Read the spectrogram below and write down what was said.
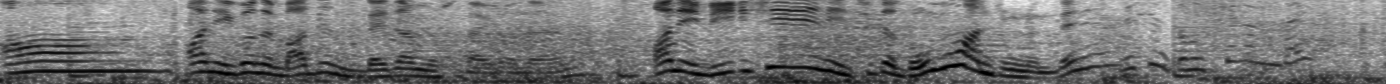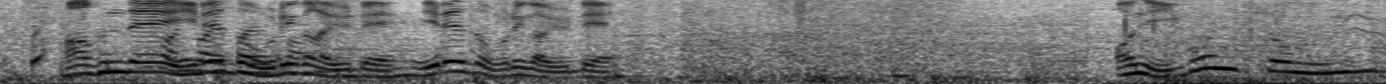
아 아니 이거는 맞은 내 잘못이다 이거는 아니 리신이 진짜 너무 안 죽는데? 리신 좀 치는데? 아 근데 이거, 이거, 이거, 우리가. 유리해 이래도 우리가 유리해 아니 이건 좀...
